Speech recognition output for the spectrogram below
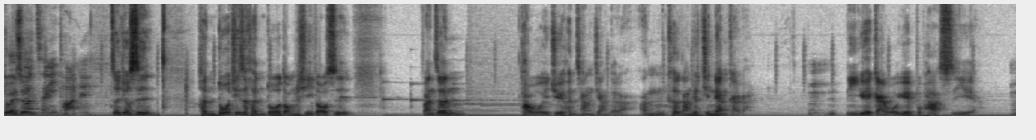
对，所以乱成一团哎，这就是很多，其实很多东西都是，反正套我一句很常讲的啦，啊，你课纲就尽量改吧，嗯。你你越改，我越不怕失业啊。嗯，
